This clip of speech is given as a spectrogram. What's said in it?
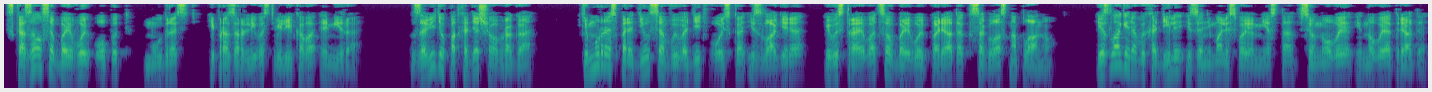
Сказался боевой опыт, мудрость и прозорливость великого эмира. Завидев подходящего врага, Тимур распорядился выводить войско из лагеря и выстраиваться в боевой порядок согласно плану. Из лагеря выходили и занимали свое место все новые и новые отряды.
